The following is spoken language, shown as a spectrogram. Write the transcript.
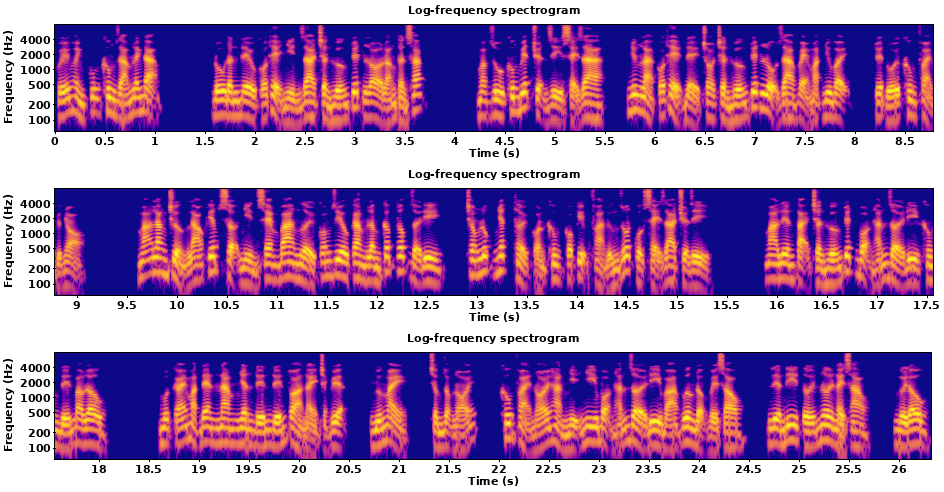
Quế hoành cũng không dám lãnh đạm, đồ đần đều có thể nhìn ra trần hướng tuyết lo lắng thần sắc. Mặc dù không biết chuyện gì xảy ra nhưng là có thể để cho trần hướng tuyết lộ ra vẻ mặt như vậy tuyệt đối không phải việc nhỏ. Mã lăng trưởng lao khiếp sợ nhìn xem ba người con diêu cam lâm cấp tốc rời đi trong lúc nhất thời còn không có kịp phản ứng rốt cuộc xảy ra chuyện gì. Mà liên tại trần hướng tuyết bọn hắn rời đi không đến bao lâu một cái mặt đen nam nhân đến đến tòa này trạch viện nhướng mày trầm giọng nói không phải nói hàn nhị nhi bọn hắn rời đi bá vương động về sau liền đi tới nơi này sao? Người đâu?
